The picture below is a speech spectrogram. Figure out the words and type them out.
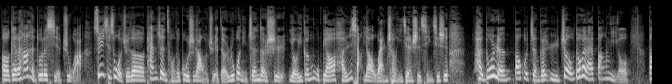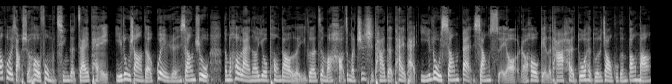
呃，给了他很多的协助啊。所以其实我觉得。呃，潘政琮的故事让我觉得，如果你真的是有一个目标，很想要完成一件事情，其实很多人，包括整个宇宙，都会来帮你哦。包括小时候父母亲的栽培，一路上的贵人相助，那么后来呢，又碰到了一个这么好、这么支持他的太太，一路相伴相随哦，然后给了他很多很多的照顾跟帮忙，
